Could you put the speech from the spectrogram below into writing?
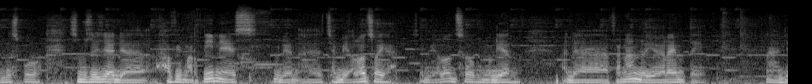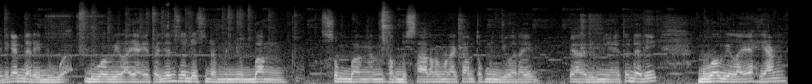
2010 sebut saja ada Javi Martinez kemudian uh, Xabi Alonso ya Xabi Alonso kemudian ada Fernando Llorente. Nah, jadi kan dari dua dua wilayah itu aja sudah sudah menyumbang sumbangan terbesar mereka untuk menjuarai Piala Dunia itu dari dua wilayah yang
